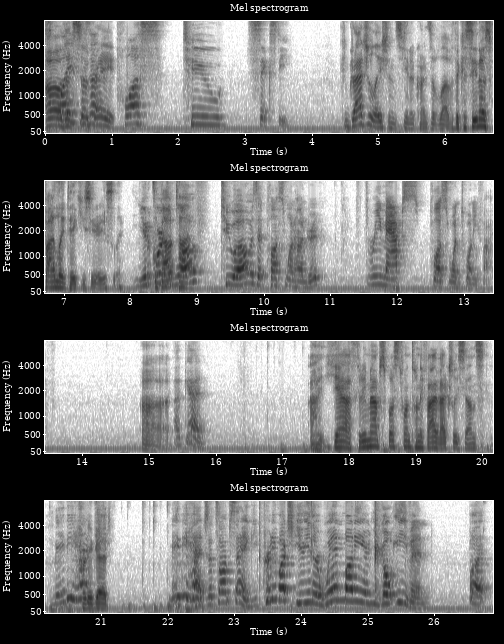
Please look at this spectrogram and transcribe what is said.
Oh, that's so great. Plus 2 60. Congratulations, Unicorns of Love. The casinos finally take you seriously. Unicorns of time. Love 2-0 is at plus 100. Three maps plus 125. Uh, Again. Uh, yeah, three maps plus 125 actually sounds maybe hedge. pretty good. Maybe hedge. That's all I'm saying. You pretty much you either win money or you go even, but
